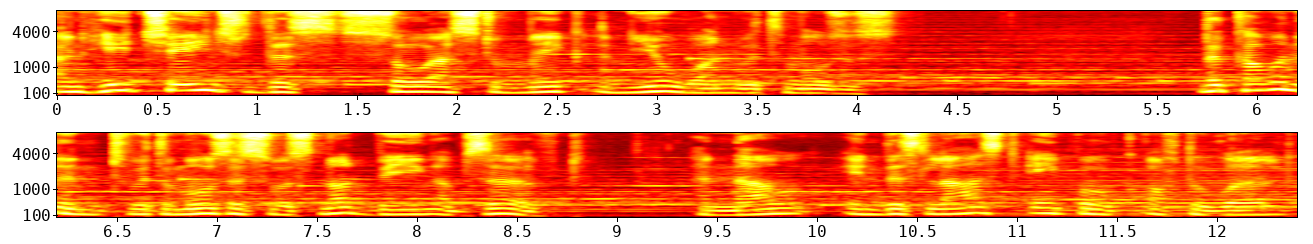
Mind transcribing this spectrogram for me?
and he changed this so as to make a new one with Moses. The covenant with Moses was not being observed, and now in this last epoch of the world,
